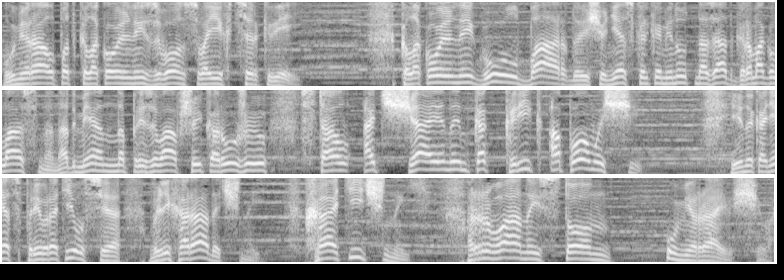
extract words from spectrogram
умирал под колокольный звон своих церквей. Колокольный гул Барду, еще несколько минут назад громогласно, надменно призывавший к оружию, стал отчаянным, как крик о помощи, и, наконец, превратился в лихорадочный, хаотичный, рваный стон умирающего.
